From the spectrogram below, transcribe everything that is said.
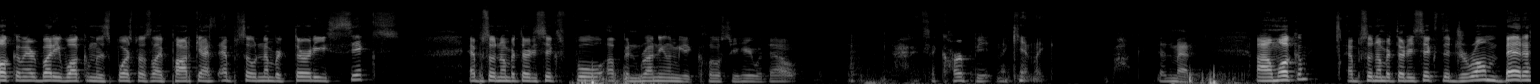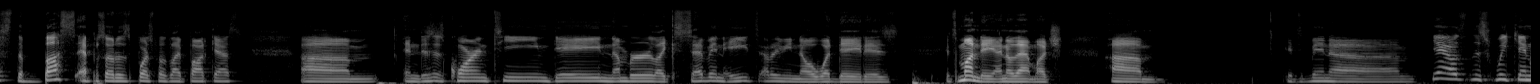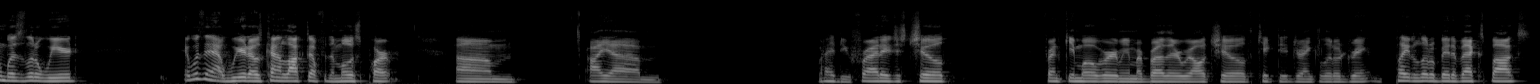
Welcome everybody. Welcome to the Sports Plus Life podcast, episode number 36. Episode number 36, full up and running. Let me get closer here without. God, it's a carpet and I can't, like. Fuck, it doesn't matter. Um, welcome. Episode number 36, the Jerome Bettis, the bus episode of the Sports Plus Life podcast. Um, and this is quarantine day number like seven, eight. I don't even know what day it is. It's Monday. I know that much. Um, it's been um yeah, was, this weekend was a little weird. It wasn't that weird. I was kind of locked up for the most part. Um, I um, what I do Friday just chilled. Friend came over. Me and my brother we all chilled, kicked it, drank a little drink, played a little bit of Xbox.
